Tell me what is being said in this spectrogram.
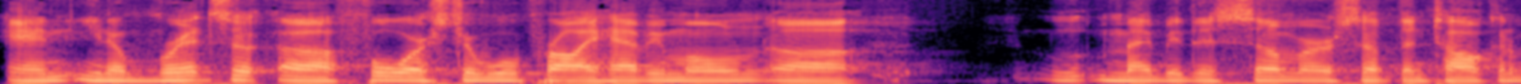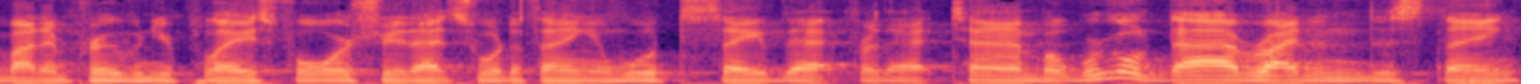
and you know, Brent uh, Forrester, we'll probably have him on uh, maybe this summer or something, talking about improving your place, forestry, that sort of thing. And we'll save that for that time. But we're going to dive right into this thing.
